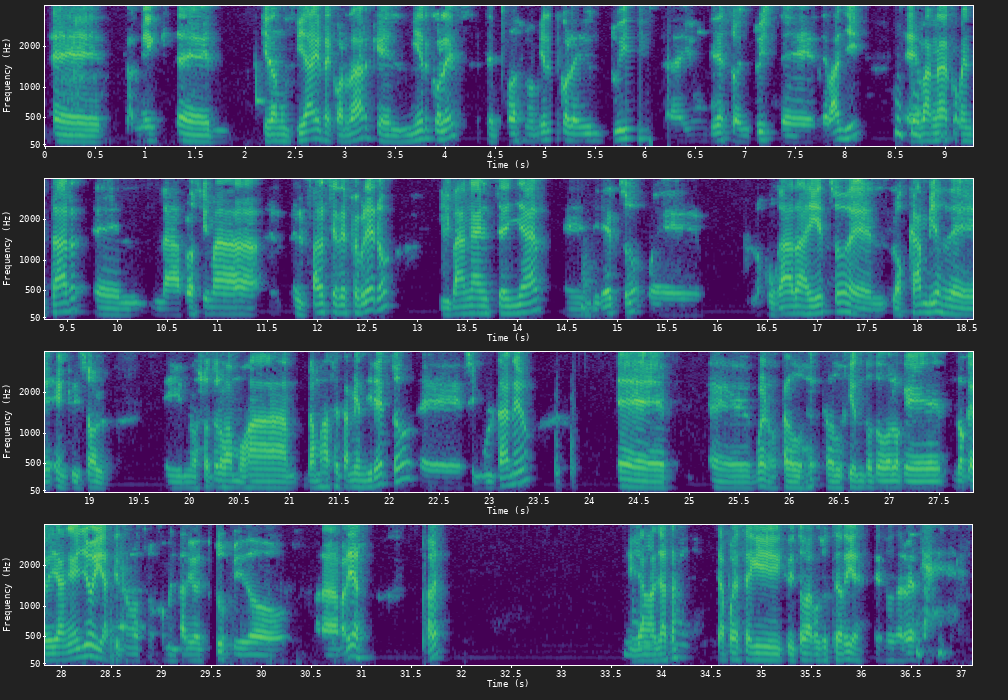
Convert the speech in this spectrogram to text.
eh, también eh, quiero anunciar y recordar que el miércoles, este próximo miércoles, hay un tweet, hay un directo en Twitch de, de Bungie, eh, van a comentar el, la próxima, el parche de febrero y van a enseñar en directo pues, las jugadas y esto, los cambios de, en Crisol. Y nosotros vamos a, vamos a hacer también directo, eh, simultáneo, eh, eh, bueno, traduciendo todo lo que, lo que digan ellos y haciendo nuestros comentarios estúpidos para variar. ¿Vale? Y ya, ya está. Ya puede seguir Cristóbal con sus teorías, eso cerveza.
